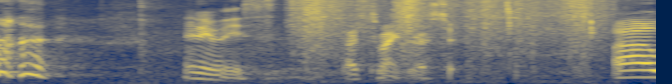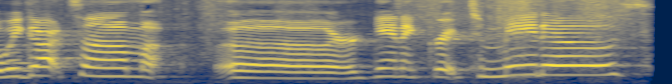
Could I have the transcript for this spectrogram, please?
Anyways, back to my dresser. Uh, we got some uh, organic grape tomatoes,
